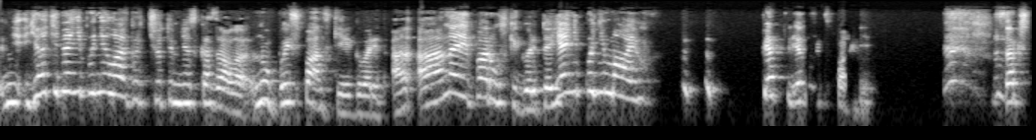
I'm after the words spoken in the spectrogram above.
я тебя не поняла, говорит, что ты мне сказала, ну, по-испански, говорит, а, а она и по-русски говорит, а я не понимаю, пять лет в Испании. Так что,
